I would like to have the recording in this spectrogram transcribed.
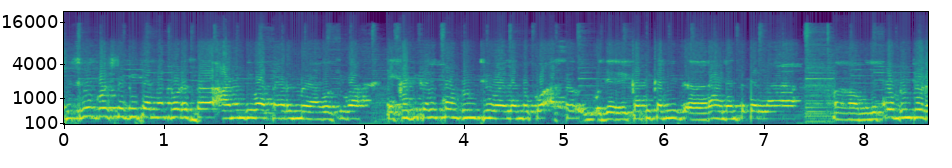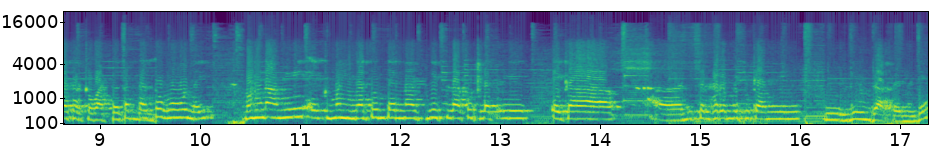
दुसरी गोष्ट की त्यांना थोडस आनंदी वातावरण मिळावं किंवा एका ठिकाणी कोंडून ठेवायला नको असं म्हणजे एका ठिकाणी राहिल्यानंतर त्यांना म्हणजे कोंडून ठेवल्यासारखं वाटतं. तर त्याचं होऊ नये. म्हणून आम्ही एक महिन्यातून त्यांना ट्रिपला कुठल्या तरी एका निसर्गरम्य ठिकाणी घेऊन जातोय. म्हणजे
